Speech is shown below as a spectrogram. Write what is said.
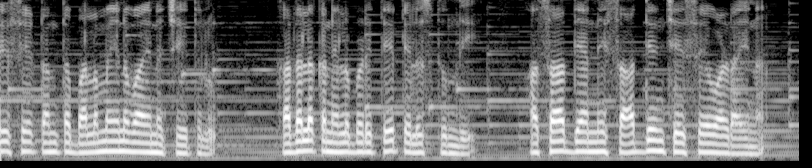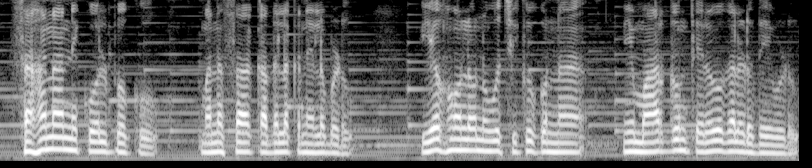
చేసేటంత బలమైన ఆయన చేతులు. కదలక నిలబడితే తెలుస్తుంది అసాధ్యాన్ని సాధ్యం చేసేవాడాయన సహనాన్ని కోల్పోకు మనసా కదలక నిలబడు. వ్యూహంలో నువ్వు చిక్కుకున్న నీ మార్గం తెరవగలడు దేవుడు.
